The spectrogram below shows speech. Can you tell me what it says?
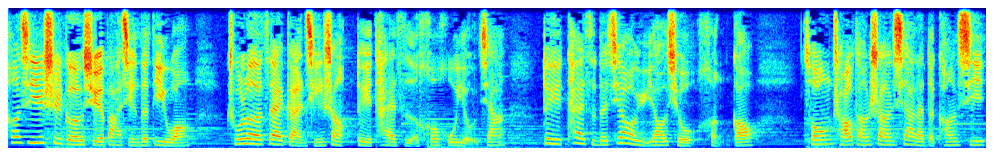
康熙是个学霸型的帝王，除了在感情上对太子呵护有加，对太子的教育要求很高。从朝堂上下来的康熙，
